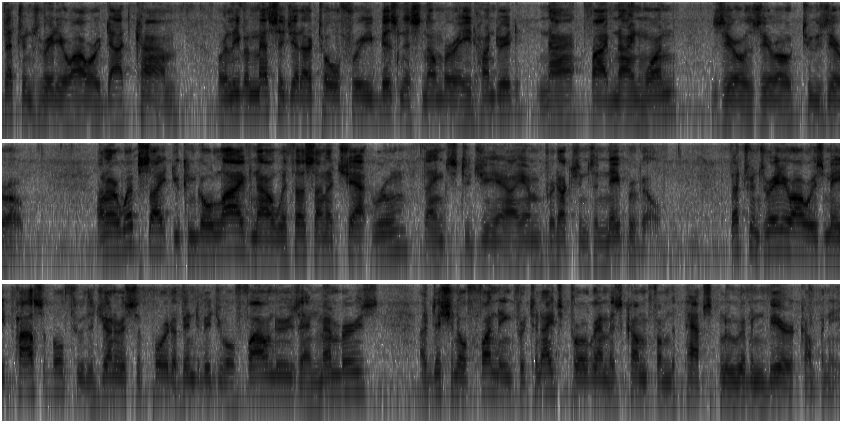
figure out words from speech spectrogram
veteransradiohour.com or leave a message at our toll-free business number 800-591-0020. On our website, you can go live now with us on a chat room, thanks to GIM Productions in Naperville. Veterans Radio Hour is made possible through the generous support of individual founders and members. Additional funding for tonight's program has come from the Pabst Blue Ribbon Beer Company.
